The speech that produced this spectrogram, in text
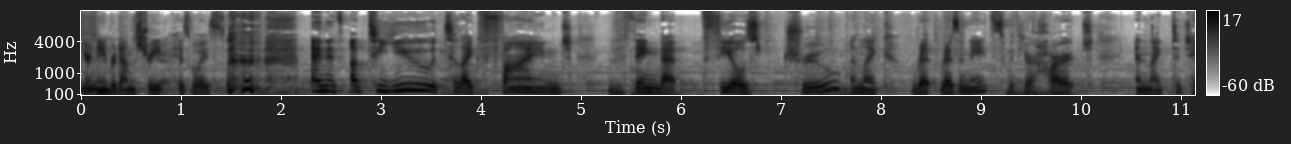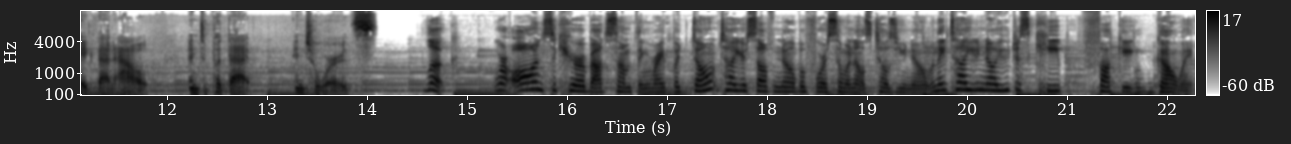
your neighbor down the street, his voice. and it's up to you to like find the thing that feels true and like re- resonates with your heart and like to take that out and to put that into words. Look, we're all insecure about something, right? But don't tell yourself no before someone else tells you no. When they tell you no, you just keep fucking going.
